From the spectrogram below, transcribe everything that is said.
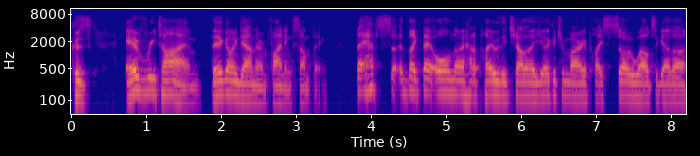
cuz every time they're going down there and finding something they have so, like they all know how to play with each other. Jokic and Murray play so well together.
